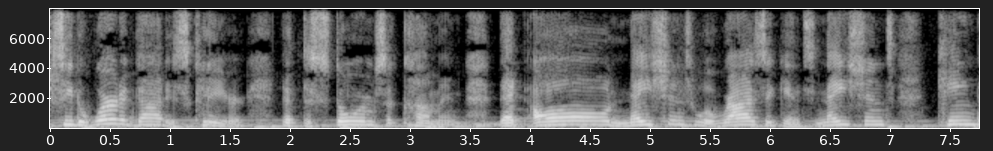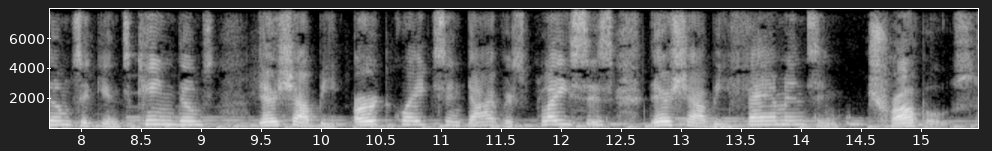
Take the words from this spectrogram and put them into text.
See, the word of God is clear that the storms are coming, that all nations will rise against nations, kingdoms against kingdoms. There shall be earthquakes in divers places. There shall be famines and troubles.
